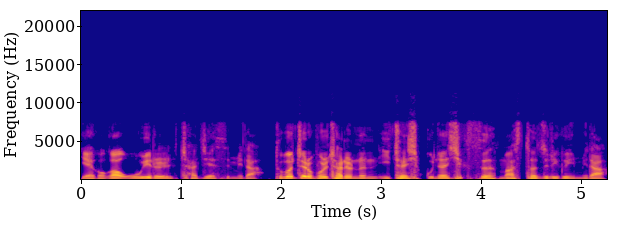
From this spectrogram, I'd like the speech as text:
예거가 5위를 차지했습니다. 두 번째로 볼 자료는 2019년 6 마스터즈 리그입니다.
